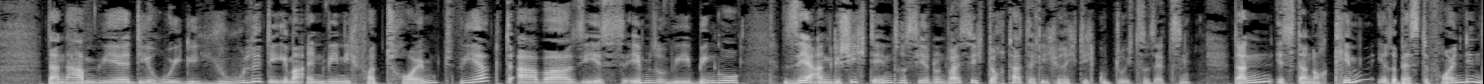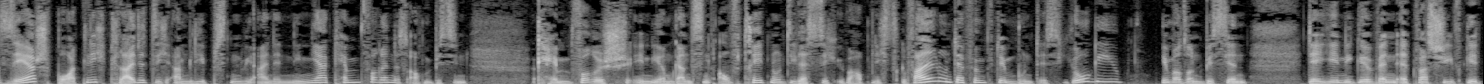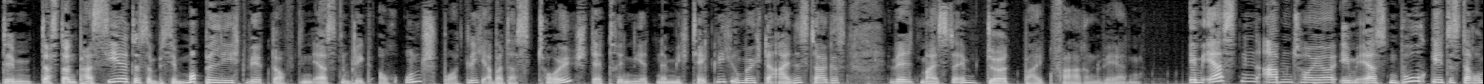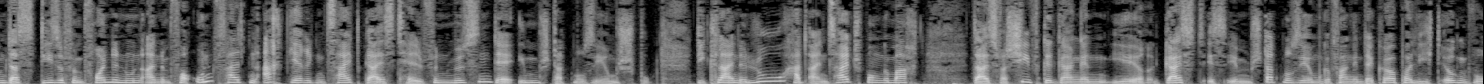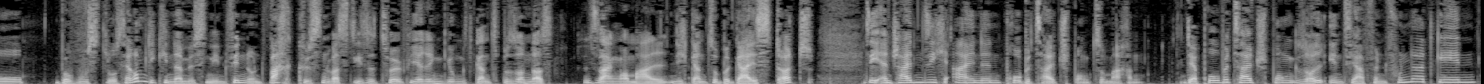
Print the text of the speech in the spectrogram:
Dann haben wir die ruhige Jule, die immer ein wenig verträumt wirkt, aber sie ist ebenso wie Bingo sehr an Geschichte interessiert und weiß sich doch tatsächlich richtig gut durchzusetzen. Dann ist da noch Kim, ihre beste Freundin, sehr sportlich, kleidet sich am liebsten wie eine Ninja-Kämpferin, ist auch ein bisschen kämpferisch in ihrem ganzen Auftreten und die lässt sich überhaupt nichts gefallen. Und der fünfte im Bund ist Yogi, immer so ein bisschen derjenige, wenn etwas schief geht, dem das dann passiert, ist ein bisschen moppelig, wirkt auf den ersten Blick auch unsportlich, aber das täuscht. Der trainiert nämlich täglich und möchte eines Tages Weltmeister im Dirtbike fahren werden. Im ersten Abenteuer, im ersten Buch geht es darum, dass diese fünf Freunde nun einem verunfallten achtjährigen Zeitgeist helfen müssen, der im Stadtmuseum spukt. Die kleine Lou hat einen Zeitsprung gemacht, da ist was schiefgegangen, ihr Geist ist im Stadtmuseum gefangen, der Körper liegt irgendwo bewusstlos herum, die Kinder müssen ihn finden und wachküssen, was diese zwölfjährigen Jungs ganz besonders sagen wir mal, nicht ganz so begeistert. Sie entscheiden sich, einen Probezeitsprung zu machen. Der Probezeitsprung soll ins Jahr 500 gehen.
